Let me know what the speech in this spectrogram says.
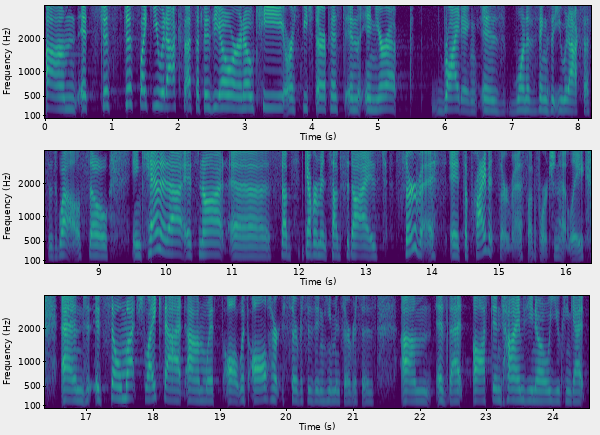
Um, it's just just like you would access a physio or an OT or a speech therapist in, in Europe riding is one of the things that you would access as well. So in Canada, it's not a government subsidized service; it's a private service, unfortunately. And it's so much like that um, with all with all services in human services, um, is that oftentimes you know you can get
